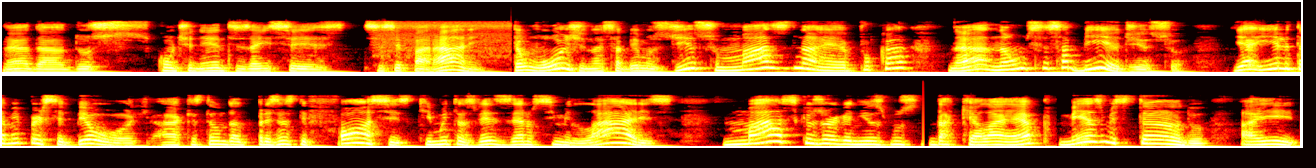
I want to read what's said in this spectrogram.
né, da, dos continentes aí se, se separarem. Então hoje nós sabemos disso, mas na época né, não se sabia disso. E aí ele também percebeu a questão da presença de fósseis que muitas vezes eram similares mas que os organismos daquela época, mesmo estando aí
